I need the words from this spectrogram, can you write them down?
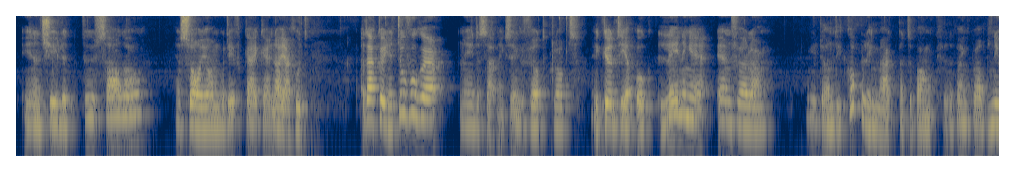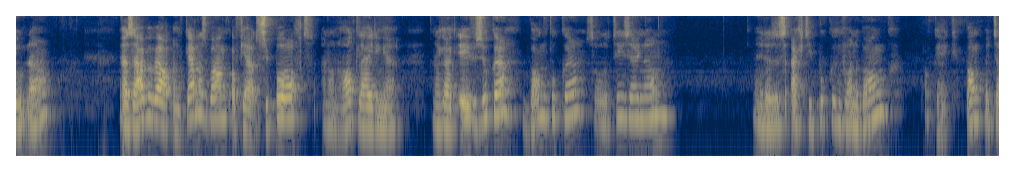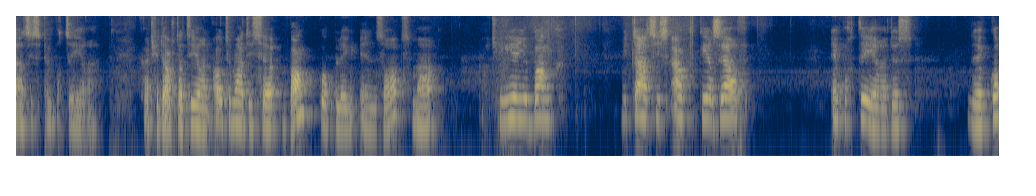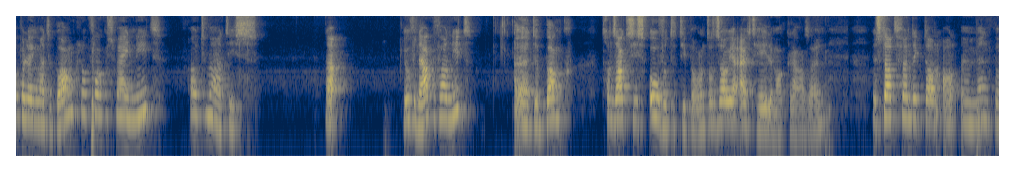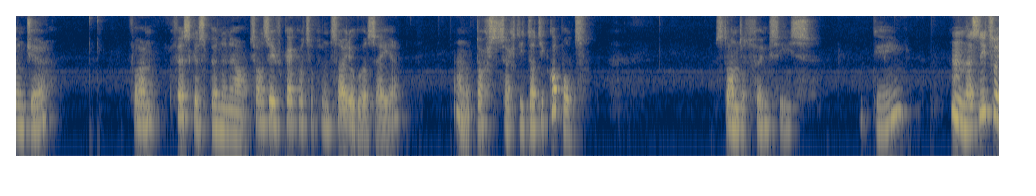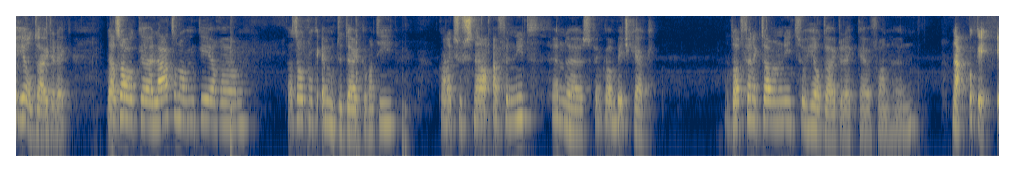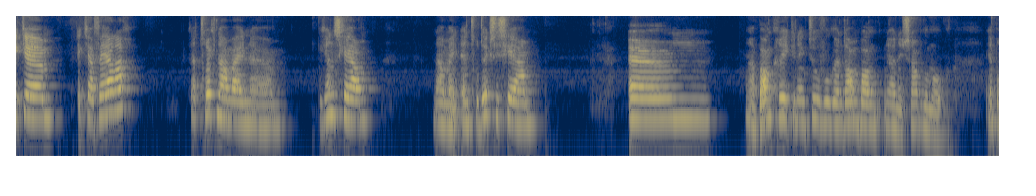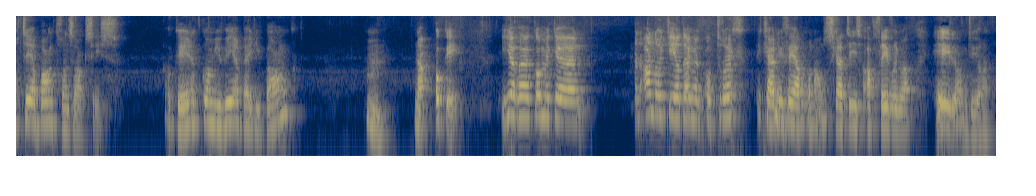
Financiële toesaldo. Ja, sorry, ik moet even kijken. Nou ja, goed. Daar kun je toevoegen. Nee, er staat niks ingevuld, klopt. Je kunt hier ook leningen invullen. Wie dan die koppeling maakt met de bank. Daar ben ik wel benieuwd naar. Ja, ze hebben wel een kennisbank, of ja, support en dan handleidingen. En dan ga ik even zoeken. Bankboeken, zal het die zijn dan? Nee, dat is echt die boeking van de bank. Oh, kijk, bankmutaties importeren. Ik had gedacht dat hier een automatische bankkoppeling in zat, maar moet je hier je bankmutaties elke keer zelf importeren. Dus de koppeling met de bank loopt volgens mij niet automatisch. Nou, je hoeft in elk geval niet uh, de banktransacties over te typen, want dan zou je echt helemaal klaar zijn. Dus dat vind ik dan al een minpuntje van fiscus.nl. Ik zal eens even kijken wat ze op hun site ook wil zeggen. Nou, toch zegt hij dat hij koppelt. Standaard functies. Oké. Hmm, dat is niet zo heel duidelijk. Daar zal ik uh, later nog een keer, uh, daar zal ik nog in moeten duiken, want die kan ik zo snel even niet dat vind ik wel een beetje gek. Dat vind ik dan niet zo heel duidelijk uh, van hun. Nou, oké. Ik, ehm, ik ga verder. Ik ga terug naar mijn ehm, beginscherm. Naar mijn introductiescherm. Ja, bankrekening toevoegen en dan bank... Ja, nee, snap ik hem ook. Importeer banktransacties. Oké, dan kom je weer bij die bank. Hmm. Nou, oké. Hier uh, kom ik uh, een andere keer denk ik op terug. Ik ga nu verder, want anders gaat deze aflevering wel heel lang duren.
